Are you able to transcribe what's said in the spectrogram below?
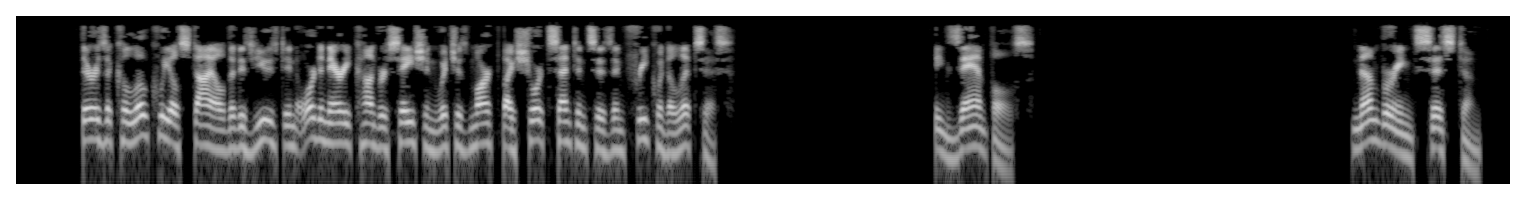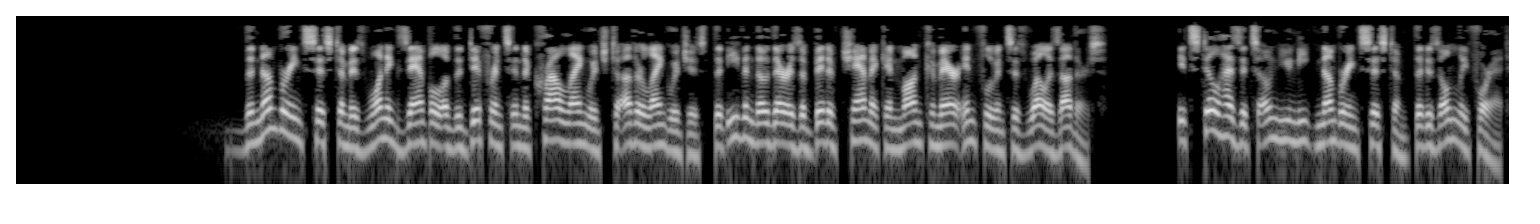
There is a colloquial style that is used in ordinary conversation which is marked by short sentences and frequent ellipsis. Examples Numbering system the numbering system is one example of the difference in the Krau language to other languages, that even though there is a bit of Chamic and Mon Khmer influence as well as others. It still has its own unique numbering system, that is only for it.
